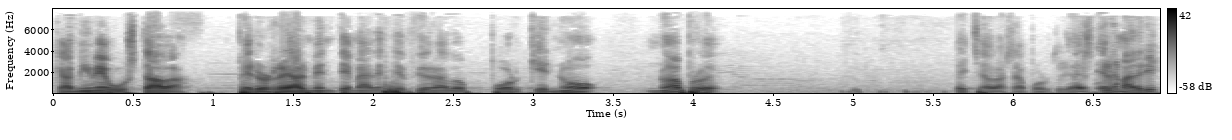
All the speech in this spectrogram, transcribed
que a mí me gustaba, pero realmente me ha decepcionado porque no, no ha aprovechado las oportunidades. El Madrid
